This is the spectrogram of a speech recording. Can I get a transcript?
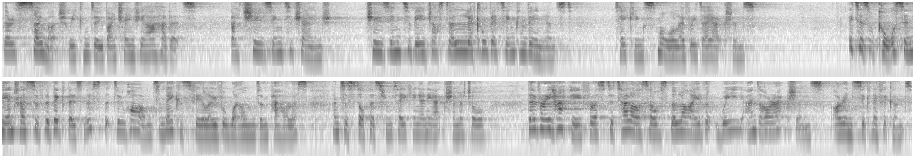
There is so much we can do by changing our habits, by choosing to change, choosing to be just a little bit inconvenienced, taking small everyday actions. It is, of course, in the interests of the big business that do harm to make us feel overwhelmed and powerless and to stop us from taking any action at all. They're very happy for us to tell ourselves the lie that we and our actions are insignificant.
